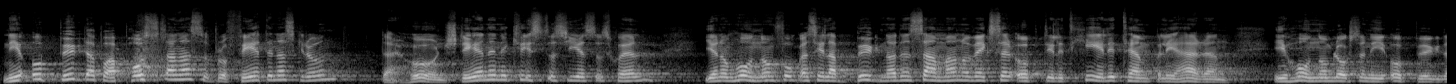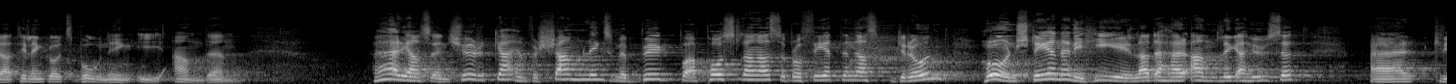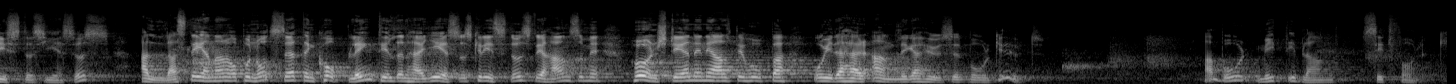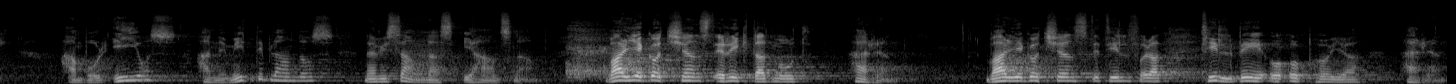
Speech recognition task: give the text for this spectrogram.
Ni är uppbyggda på apostlarnas och profeternas grund, där hörnstenen är Kristus Jesus själv. Genom honom fogas hela byggnaden samman och växer upp till ett heligt tempel i Herren. I honom blir också ni uppbyggda till en Guds boning i Anden. Det här är alltså en kyrka, en församling som är byggd på apostlarnas och profeternas grund. Hörnstenen i hela det här andliga huset är Kristus Jesus. Alla stenarna har på något sätt en koppling till den här Jesus Kristus. Det är han som är hörnstenen i alltihopa och i det här andliga huset bor Gud. Han bor mitt ibland sitt folk. Han bor i oss, han är mitt ibland oss när vi samlas i hans namn. Varje gudstjänst är riktad mot Herren. Varje gudstjänst är till för att tillbe och upphöja Herren.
